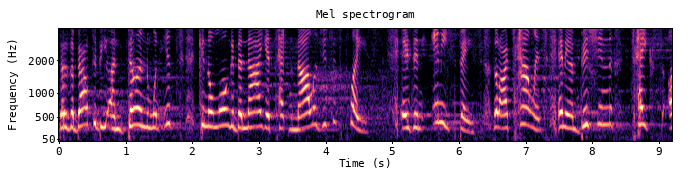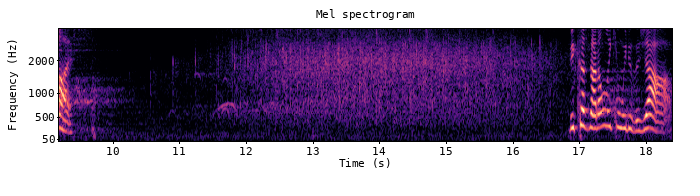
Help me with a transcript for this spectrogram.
that is about to be undone when it can no longer deny a technologist's place is in any space that our talent and ambition takes us. Because not only can we do the job,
